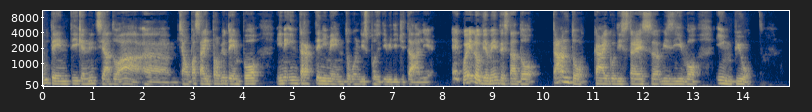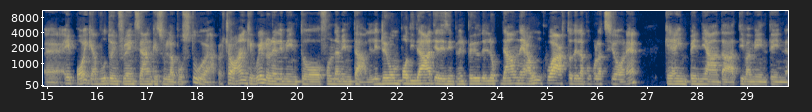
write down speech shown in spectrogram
utenti che hanno iniziato a eh, diciamo, passare il proprio tempo in intrattenimento con dispositivi digitali e quello ovviamente è stato tanto carico di stress visivo in più eh, e poi che ha avuto influenze anche sulla postura, perciò anche quello è un elemento fondamentale. Leggevo un po' di dati, ad esempio nel periodo del lockdown era un quarto della popolazione che era impegnata attivamente in,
